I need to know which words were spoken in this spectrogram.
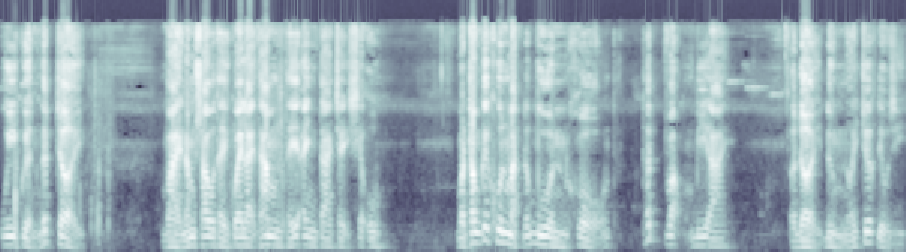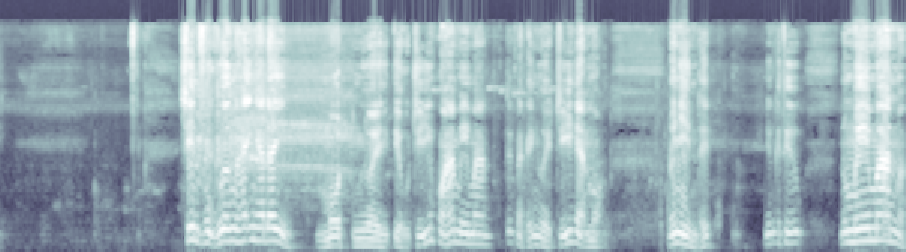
uy quyền ngất trời. Vài năm sau thầy quay lại thăm, thấy anh ta chạy xe ôm. Và trong cái khuôn mặt nó buồn khổ, thất vọng bi ai. Ở đời đừng nói trước điều gì xin phụ vương hãy nghe đây. Một người tiểu trí hóa mê man, tức là cái người trí hẹn mọn, nó nhìn thấy những cái thứ, nó mê man mà.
